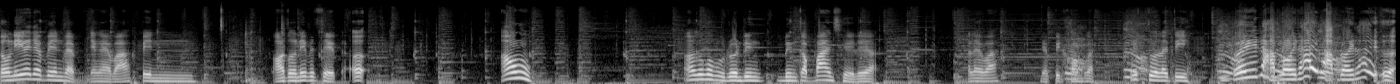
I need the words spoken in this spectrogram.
ตรงนี้ก็จะเป็นแบบยังไงวะเป็นอ๋อตรงนี้เป็นเศษเออเอาเอาทุกคนผมโดนดึงดึงกลับบ้านเฉยเลยอะอะไรวะเดี๋ยวปิดคอมก่อนเฮ้ยตัวอะไรตีเฮ้ยดาบลอยได้ดาบลอยได้เออ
